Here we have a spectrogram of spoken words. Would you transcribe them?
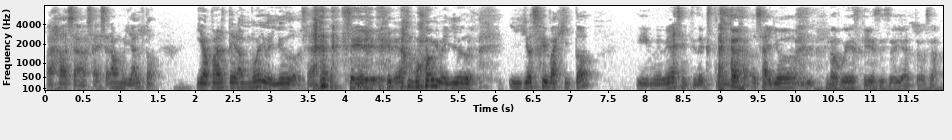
Ajá, o sea, o sea, ese era muy alto. Y aparte era muy velludo, o sea, Sí. era muy velludo. Y yo soy bajito y me hubiera sentido extraño. O sea, yo, No, güey, es que yo sí soy alto, o sea.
